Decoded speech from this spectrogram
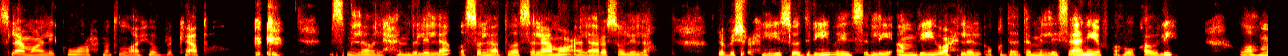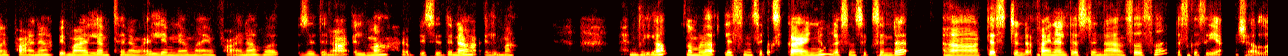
السلام عليكم ورحمة الله وبركاته بسم الله والحمد لله والصلاة والسلام على رسول الله رب اشرح لي صدري ويسر لي أمري واحلل عقدة من لساني يفقه قولي اللهم انفعنا بما علمتنا وعلمنا ما ينفعنا وزدنا علما رب زدنا علما അഹമ്മദില്ല നമ്മൾ ലെസൺ സിക്സ് കഴിഞ്ഞു ലെസൺ സിക്സിന്റെ ടെസ്റ്റിന്റെ ഫൈനൽ ടെസ്റ്റിന്റെ ആൻസേഴ്സ് ഡിസ്കസ് ചെയ്യാം ഇൻഷാല്ല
